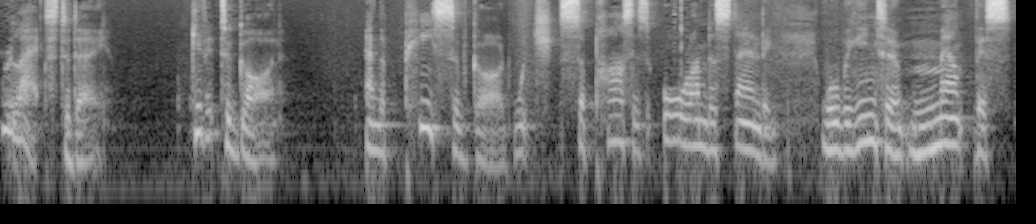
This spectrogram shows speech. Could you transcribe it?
Relax today. Give it to God. And the peace of God, which surpasses all understanding, will begin to mount this,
